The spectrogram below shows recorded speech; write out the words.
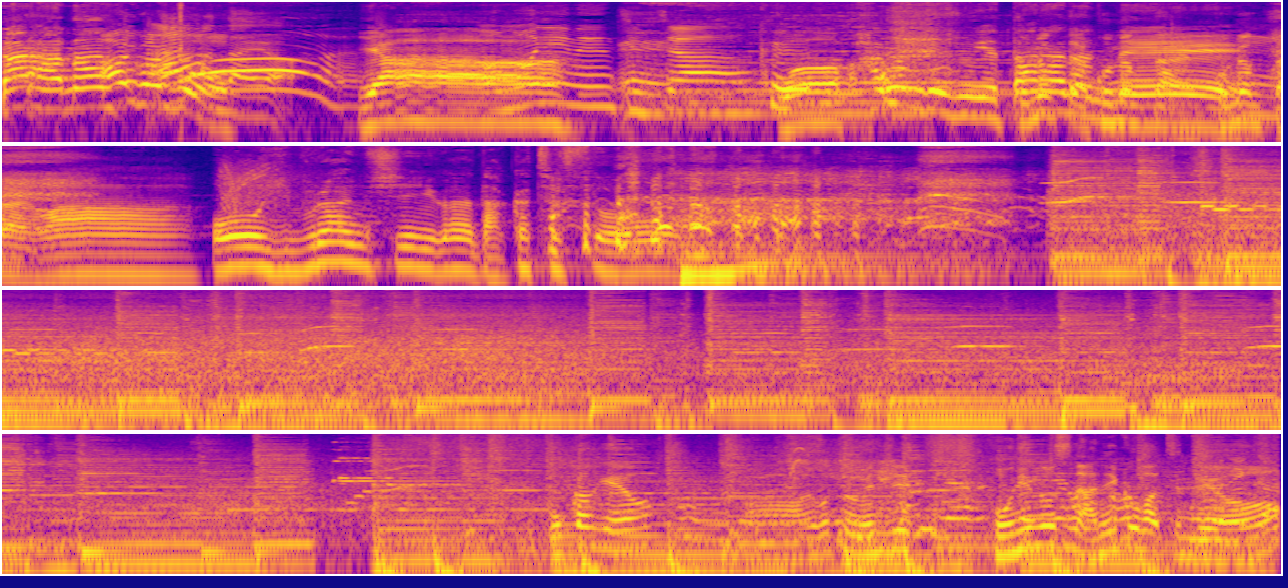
딸 하나? 아이고, 아이고. 하나요. 야. 어머니는 진짜. 와 팔형제 중에 딸 고명딸. 고명딸, 고명딸. 와. 오 이브라임 씨가 낚아챘어. 못 가게요? 와, 이것도 왠지 본인 옷은 아닐 것 같은데요.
